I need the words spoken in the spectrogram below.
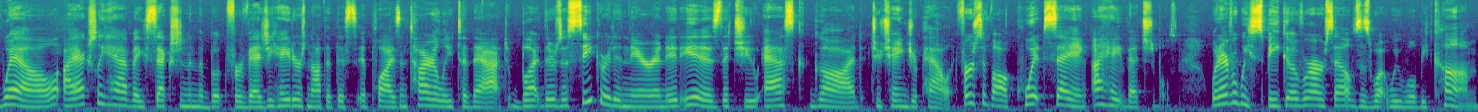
Well, I actually have a section in the book for veggie haters, not that this applies entirely to that, but there's a secret in there, and it is that you ask God to change your palate. First of all, quit saying, I hate vegetables. Whatever we speak over ourselves is what we will become,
